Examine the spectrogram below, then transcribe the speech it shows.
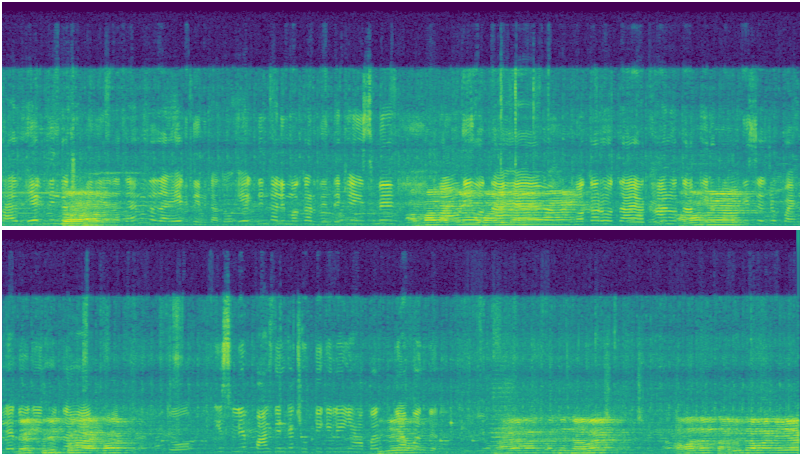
शायद एक दिन का छुट्टी दिया जाता है ना दादा एक दिन का तो एक दिन खाली मकर दिन। देखिए इसमें बावड़ी होता है मकर होता है अखान होता है फिर बावड़ी से जो पहले दो दिन होता है तो इसलिए पाँच दिन का छुट्टी के लिए यहाँ पर ज्ञापन देना সাহেবার কাছে যাবেন আমাদের দাবি দাবা নিয়ে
